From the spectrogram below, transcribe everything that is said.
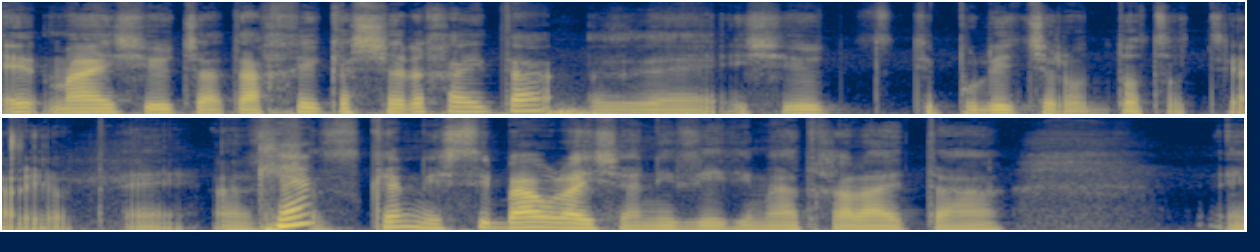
אה, מה האישיות שאתה הכי קשה לך איתה, זה אישיות טיפולית של עובדות סוציאליות. אה, אז, כן? אז כן, יש סיבה אולי שאני זיהיתי מההתחלה את ה... אה,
